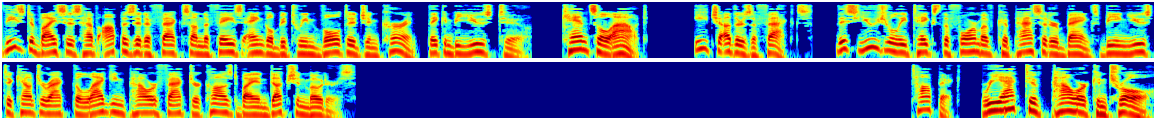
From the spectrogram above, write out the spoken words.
these devices have opposite effects on the phase angle between voltage and current, they can be used to «cancel out» each other's effects. This usually takes the form of capacitor banks being used to counteract the lagging power factor caused by induction motors. Reactive power control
